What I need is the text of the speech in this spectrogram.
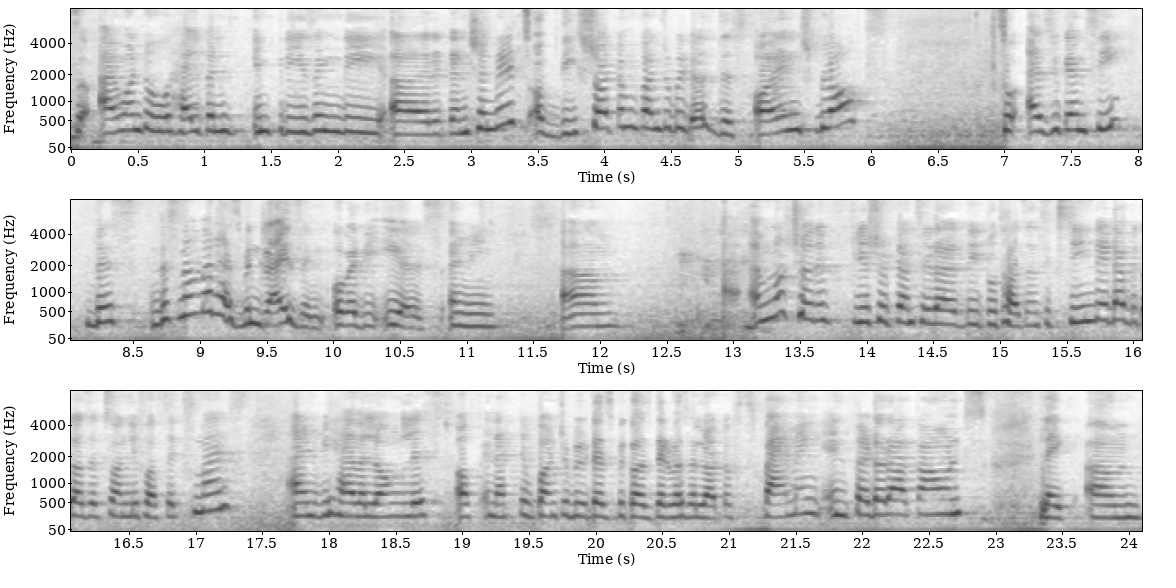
So I want to help in increasing the uh, retention rates of these short-term contributors, this orange blocks. So as you can see, this this number has been rising over the years. I mean, um, I'm not sure if you should consider the 2016 data because it's only for six months and we have a long list of inactive contributors because there was a lot of spamming in Fedora accounts like um,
